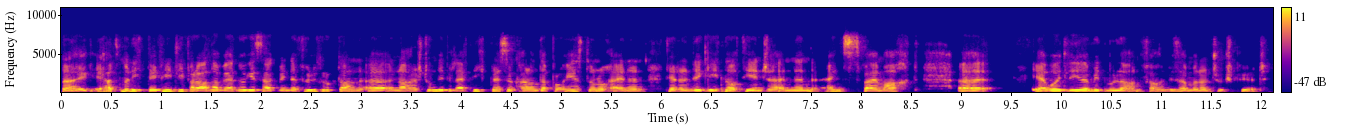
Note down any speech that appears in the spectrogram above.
Na, er hat es mir nicht definitiv verraten, aber er hat nur gesagt, wenn der Füllkrug dann äh, nach einer Stunde vielleicht nicht mehr so kann und da bräuchtest du noch einen, der dann wirklich noch die entscheidenden 1, 2 macht. Äh, er wollte lieber mit Müller anfangen, das haben wir dann schon gespürt.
